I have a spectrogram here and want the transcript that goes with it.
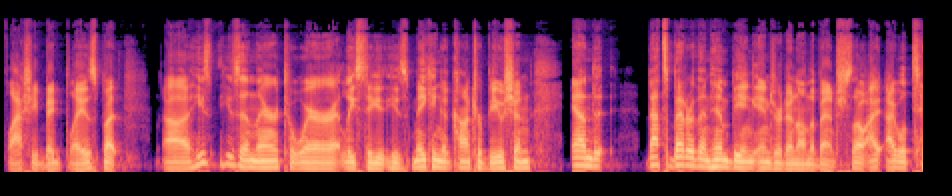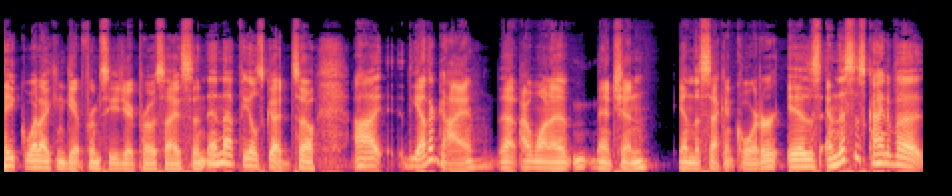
flashy big plays, but uh, he's he's in there to where at least he, he's making a contribution and that's better than him being injured and on the bench. So I, I will take what I can get from CJ Prosise, and, and that feels good. So uh, the other guy that I want to mention in the second quarter is, and this is kind of a,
